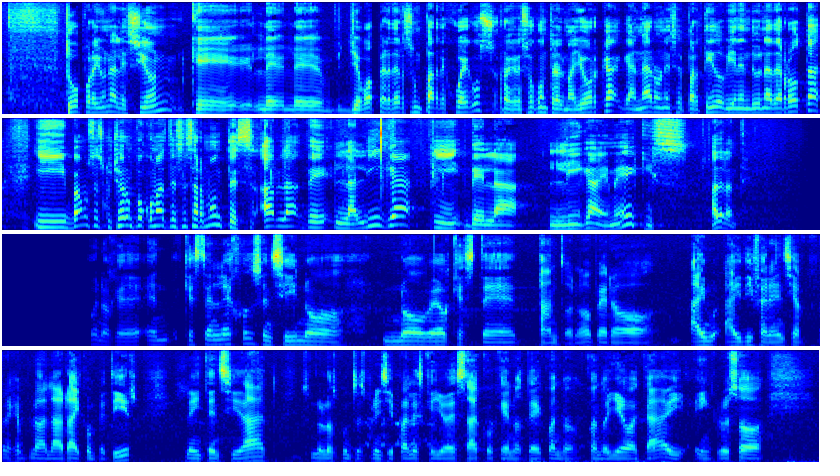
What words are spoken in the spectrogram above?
Tuvo por ahí una lesión que le, le, llevó a perderse un par de juegos, regresó contra el Mallorca, ganaron ese partido, vienen de una derrota y vamos a escuchar un poco más de César Montes. Habla de la Liga y de la Liga MX. Adelante. Bueno, que, que estén lejos en sí no, no veo que esté tanto, ¿no? Pero hay, hay diferencia, por ejemplo, a la hora de competir, la intensidad, es uno de los puntos principales que yo destaco que noté cuando, cuando llego acá e incluso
